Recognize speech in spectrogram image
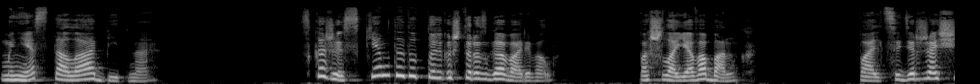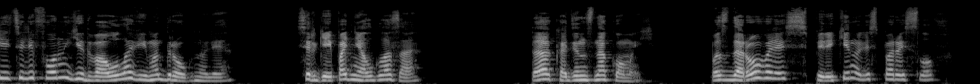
Мне стало обидно. «Скажи, с кем ты тут только что разговаривал?» Пошла я в банк Пальцы, держащие телефон, едва уловимо дрогнули. Сергей поднял глаза. «Так, один знакомый. Поздоровались, перекинулись парой слов».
